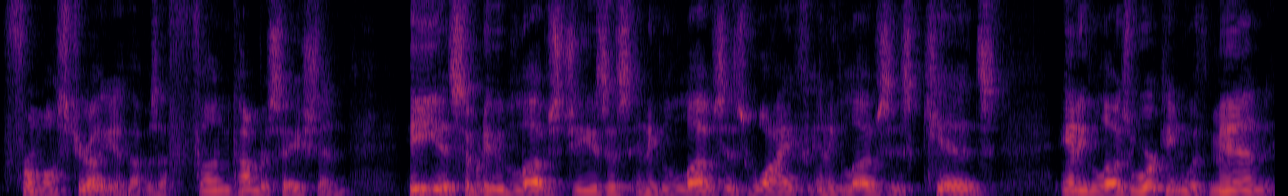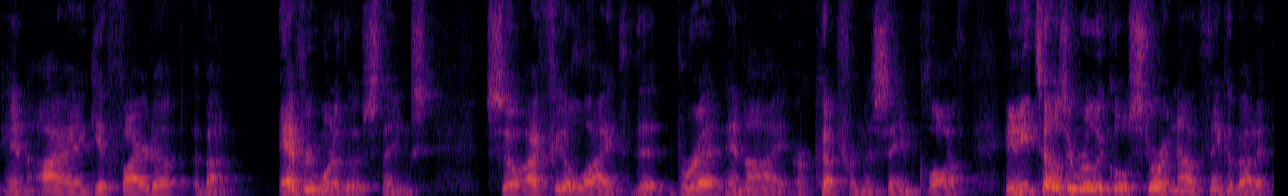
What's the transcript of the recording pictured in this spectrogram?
from Australia. That was a fun conversation. He is somebody who loves Jesus and he loves his wife and he loves his kids and he loves working with men and I get fired up about every one of those things. So I feel like that Brett and I are cut from the same cloth. And he tells a really cool story. Now to think about it,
